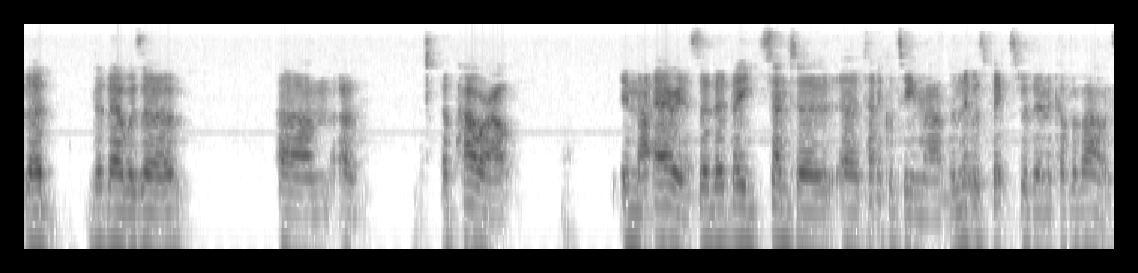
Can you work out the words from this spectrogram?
that that there was a um, a, a power out in that area. So that they sent a, a technical team round, and it was fixed within a couple of hours.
